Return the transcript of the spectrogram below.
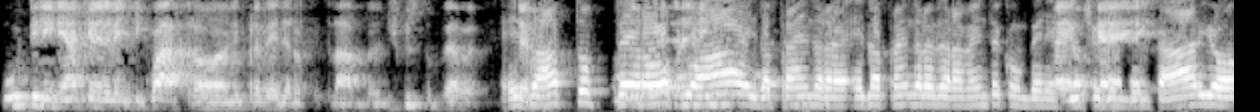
utili neanche nel 24 li prevede Rocket Lab, giusto per... Cioè, esatto, cioè, però qua è da, prendere, è da prendere veramente con beneficio eh, okay. di inventario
